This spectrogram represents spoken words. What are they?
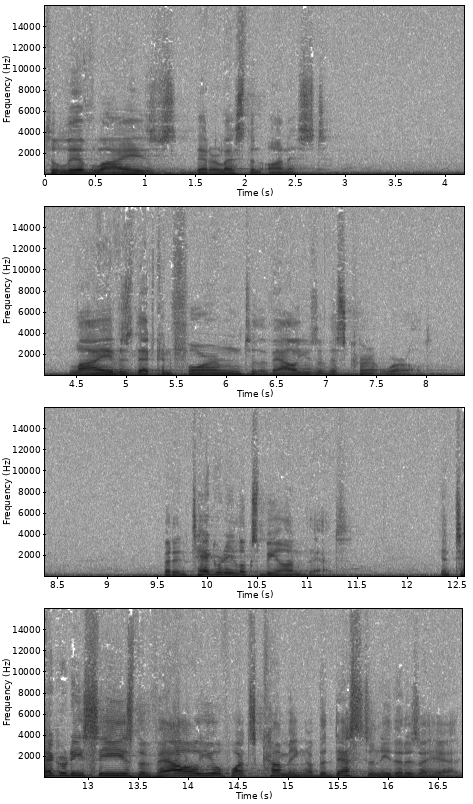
to live lives that are less than honest lives that conform to the values of this current world. But integrity looks beyond that. Integrity sees the value of what's coming, of the destiny that is ahead.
